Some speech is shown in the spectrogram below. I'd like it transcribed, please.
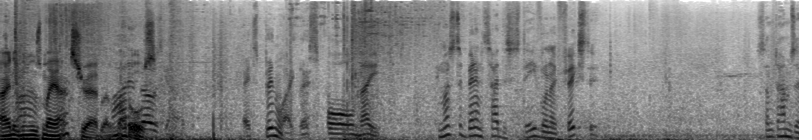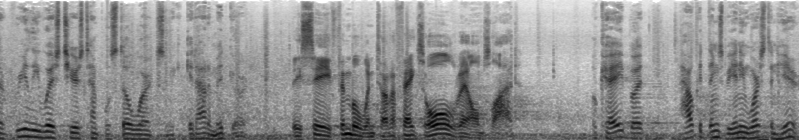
I didn't even use my axe strap, but I'm not did those. those guys? It's been like this all night. They must have been inside the stave when I fixed it. Sometimes I really wish Tyr's temple still worked so we could get out of Midgard. They say Fimbulwinter affects all realms, lad. Okay, but how could things be any worse than here?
